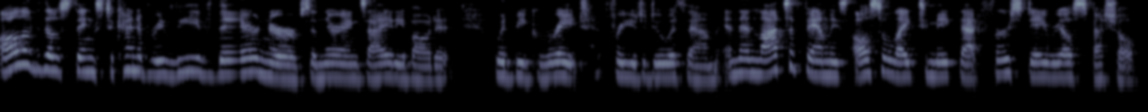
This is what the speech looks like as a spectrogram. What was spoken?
all of those things to kind of relieve their nerves and their anxiety about it would be great for you to do with them. And then lots of families also like to make that first day real special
